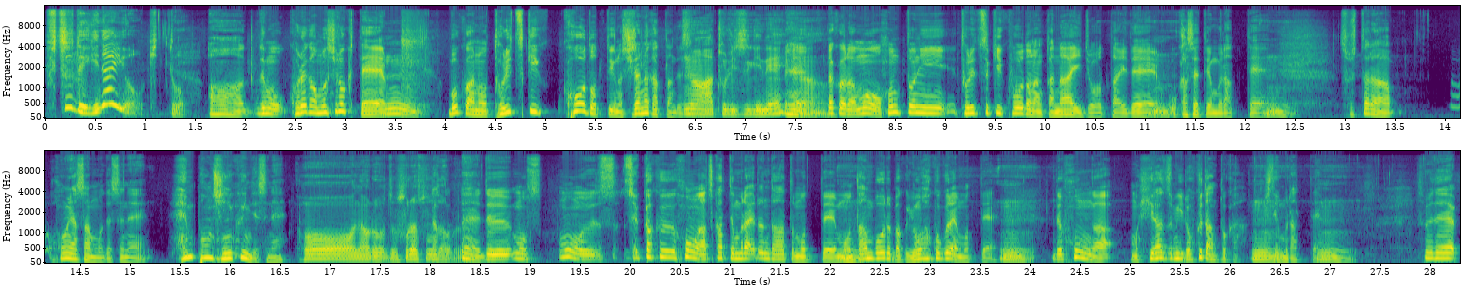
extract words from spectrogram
普通できないよきっと。ああでもこれが面白くて、うん、僕あの取り付きコードっていうの知らなかったんですよ。あ取り次ぎね、ええ、だからもう本当に取り付きコードなんかない状態で置かせてもらって、うん、そしたら本屋さんもですね返本しにくいんですね。はあなるほど。そりゃそうだろう、ね、でもうもうせっかく本扱ってもらえるんだと思って、もう段ボール箱4箱ぐらい持って、うん、で本がもう平積み6段とかしてもらって、うん。うん、それで、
